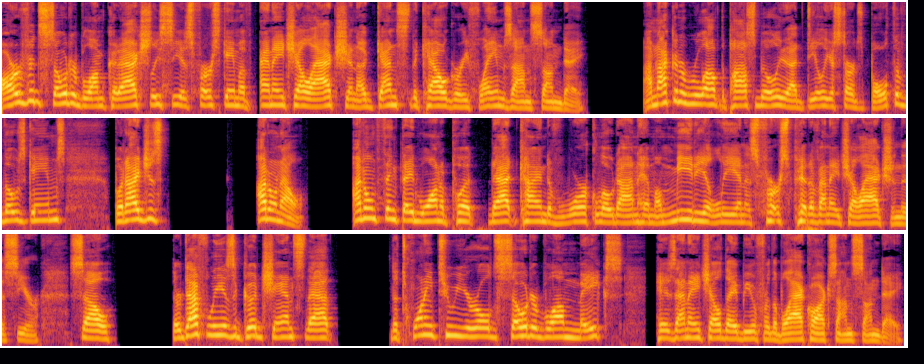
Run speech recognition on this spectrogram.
Arvid Soderblom could actually see his first game of NHL action against the Calgary Flames on Sunday. I'm not going to rule out the possibility that Delia starts both of those games, but I just, I don't know. I don't think they'd want to put that kind of workload on him immediately in his first bit of NHL action this year. So there definitely is a good chance that the 22 year old Soderblom makes his NHL debut for the Blackhawks on Sunday.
